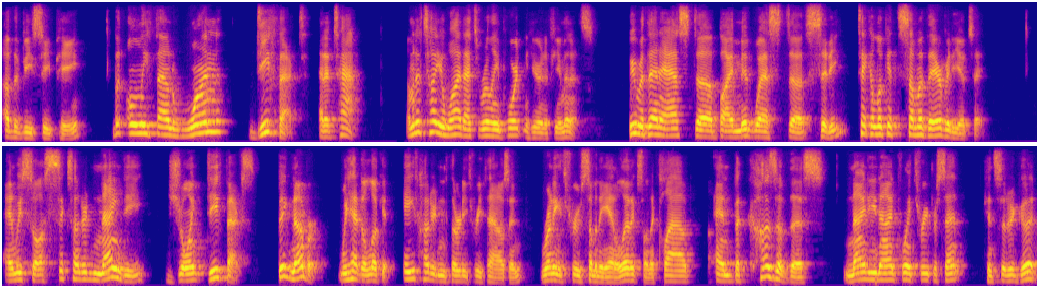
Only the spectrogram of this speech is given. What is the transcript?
of the VCP, but only found one defect at a tap. I'm going to tell you why that's really important here in a few minutes. We were then asked uh, by Midwest uh, City, take a look at some of their videotape. And we saw 690 joint defects. Big number. We had to look at 833,000 running through some of the analytics on the cloud. And because of this, 99.3% considered good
